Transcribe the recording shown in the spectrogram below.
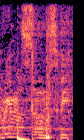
Every muscle must be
